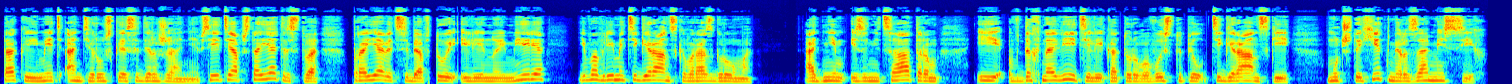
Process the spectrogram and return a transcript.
так и иметь антирусское содержание. Все эти обстоятельства проявят себя в той или иной мере и во время Тегеранского разгрома. Одним из инициаторов и вдохновителей которого выступил тегеранский муджтехид Мирза Мессих.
